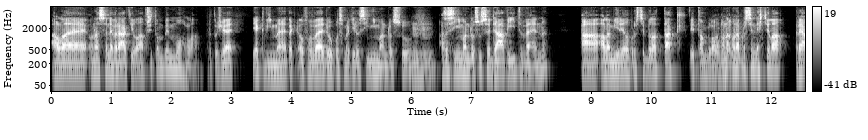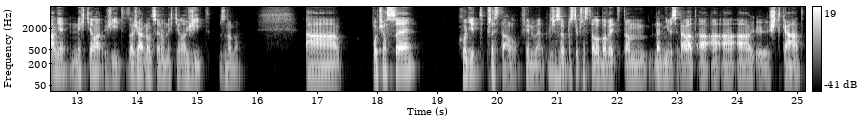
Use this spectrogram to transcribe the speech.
ale ona se nevrátila přitom by mohla, protože jak víme, tak elfové jdou po smrti do síní Mandosu mm-hmm. a ze síní Mandosu se dá výjít ven, a, ale Miriel prostě byla tak I tam byla Ona, ona prostě nechtěla, reálně nechtěla žít, za žádnou cenu nechtěla žít znova. A po čase chodit přestal Finve, po čase ho prostě přestalo bavit tam nad ní vysedávat a, a, a, a štkát.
